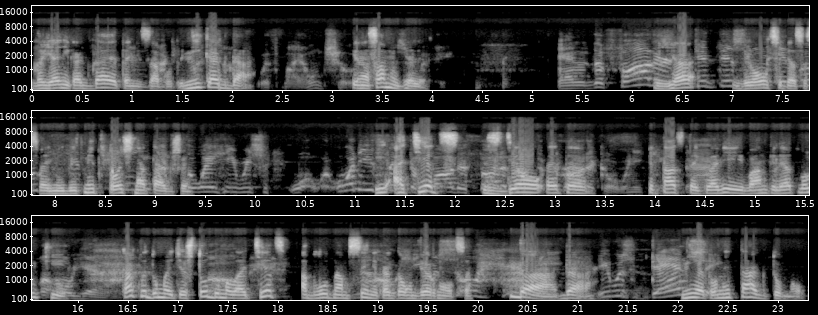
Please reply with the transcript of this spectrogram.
Но я никогда это не забуду, никогда. И на самом деле я вел себя со своими детьми точно так же. И отец сделал это в 15 главе Евангелия от Луки. Как вы думаете, что думал отец о блудном сыне, когда он вернулся? Да, да. Нет, он и так думал.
